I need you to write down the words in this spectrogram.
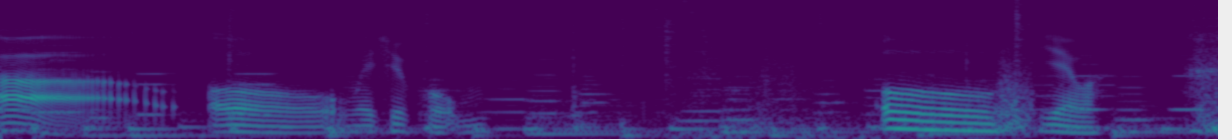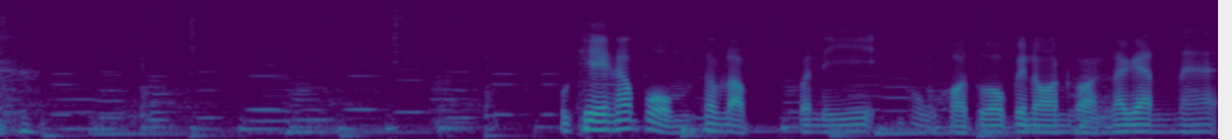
อ่าโอ้ไม่ใช่ผม โอ้แย่ว่ะ โอเคครับผมสำหรับวันนี้ผมขอตัวไปนอนก่อนแล้วกันนะฮะ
